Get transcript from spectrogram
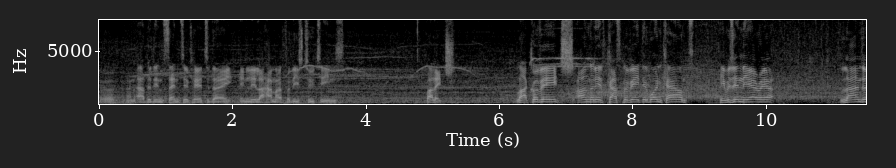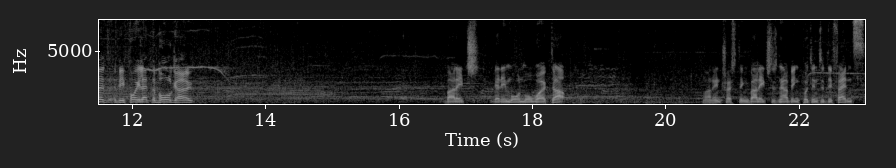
So an added incentive here today in Lillehammer for these two teams. Balic. Lackovic underneath Kasper Hvidt. It won't count. He was in the area. Landed before he let the ball go. Balic getting more and more worked up. Well, interesting. Balic is now being put into defence.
